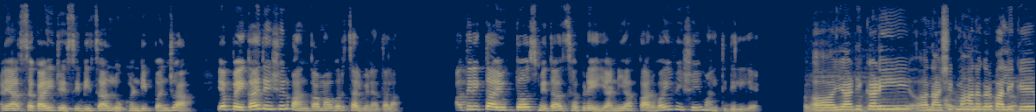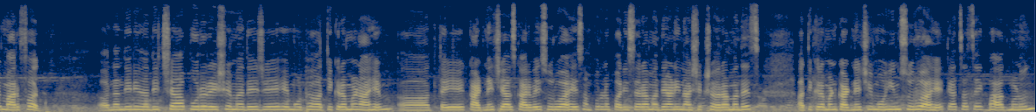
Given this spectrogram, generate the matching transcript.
आणि आज सकाळी जेसीबीचा लोखंडी पंजा या बेकायदेशीर बांधकामावर चालविण्यात आला. अतिरिक्त आयुक्त स्मिता झगडे यांनी या कारवाईविषयी माहिती दिली आहे. या ठिकाणी नाशिक महानगरपालिकेमार्फत नंदिनी नदीच्या पूररेषेमध्ये जे हे मोठं अतिक्रमण आहे ते काढण्याची आज कारवाई सुरू आहे. संपूर्ण परिसरामध्ये आणि नाशिक शहरामध्येच अतिक्रमण काढण्याची मोहीम सुरू आहे. त्याचाच एक भाग म्हणून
